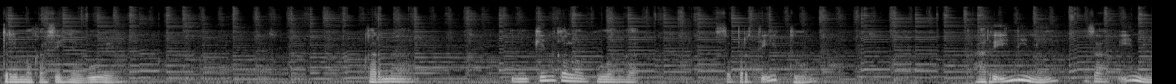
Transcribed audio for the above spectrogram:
Terima kasihnya gue. Karena mungkin kalau gue nggak seperti itu hari ini nih saat ini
